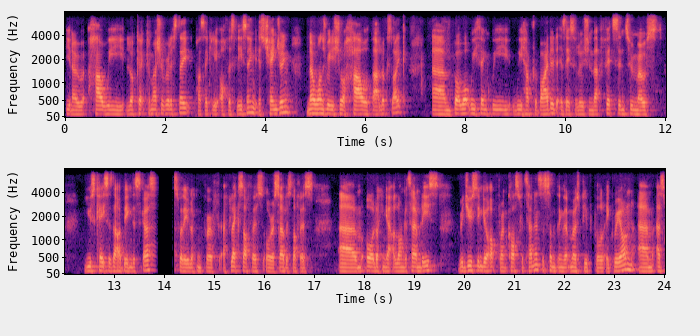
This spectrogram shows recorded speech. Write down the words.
you know, how we look at commercial real estate, particularly office leasing, is changing. No one's really sure how that looks like, um, but what we think we we have provided is a solution that fits into most use cases that are being discussed. Whether you're looking for a, a flex office or a serviced office, um, or looking at a longer term lease, reducing your upfront cost for tenants is something that most people agree on. Um, as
